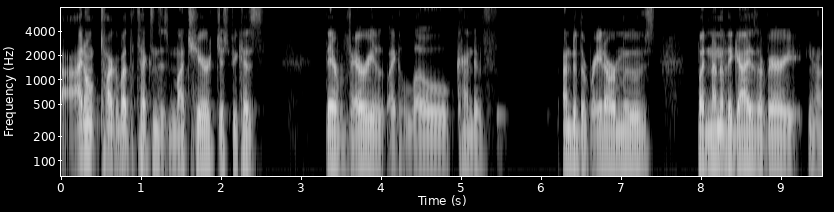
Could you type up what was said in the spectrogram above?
I don't talk about the Texans as much here just because they're very like low kind of under the radar moves, but none of the guys are very, you know,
